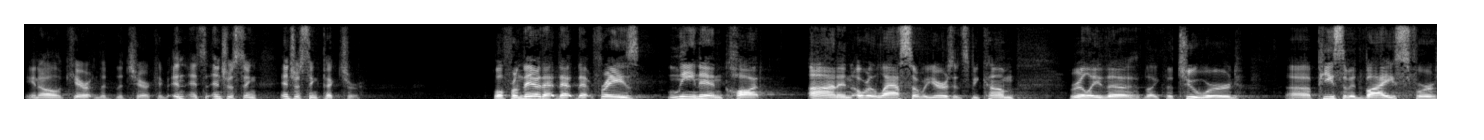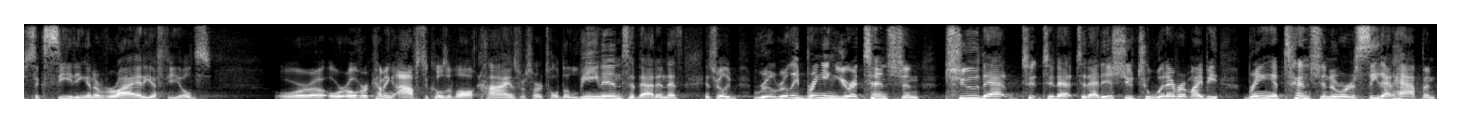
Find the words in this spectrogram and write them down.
you know, the, the chair kick. And it's an interesting, interesting picture. Well, from there, that, that, that phrase, lean in, caught on. And over the last several years, it's become really the, like the two word uh, piece of advice for succeeding in a variety of fields or, uh, or overcoming obstacles of all kinds. We're sort of told to lean into that. And that's, it's really, really bringing your attention to that, to, to, that, to that issue, to whatever it might be, bringing attention in order to see that happen,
